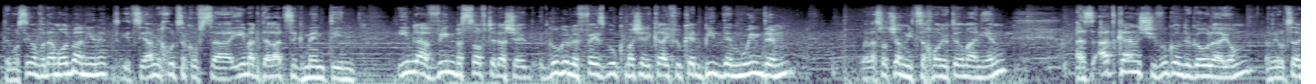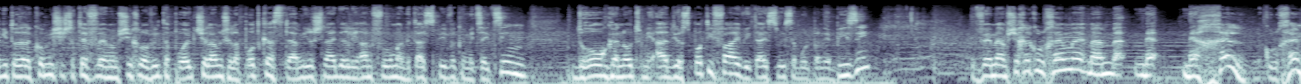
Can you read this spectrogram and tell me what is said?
אתם עושים עבודה מאוד מעניינת, יציאה מחוץ לקופסה, עם הגדרת סגמנטים, עם להבין בסוף, אתה יודע, שאת גוגל ופייסבוק, מה שנקרא If you can beat them, win them, ולעשות שם ניצחון יותר מעניין. אז עד כאן שיווק on the go להיום. אני רוצה להגיד תודה לכל מי שהשתתף וממשיך להוביל את הפרויקט שלנו, של הפודקאסט, לאמיר שניידר, לירן פורמן וטל ספיבק ומצייצים, דרור גנות מאדיו ספוטיפיי ואיתי סוויסה באולפני ביזי. ומהמשך לכולכם, מאחל לכולכם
